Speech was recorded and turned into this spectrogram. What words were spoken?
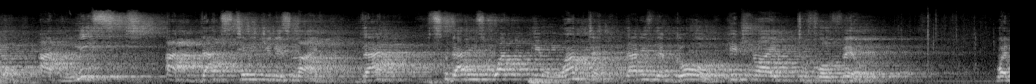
for. At least at that stage in his life. That, that is what he wanted. That is the goal he tried to fulfill. When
